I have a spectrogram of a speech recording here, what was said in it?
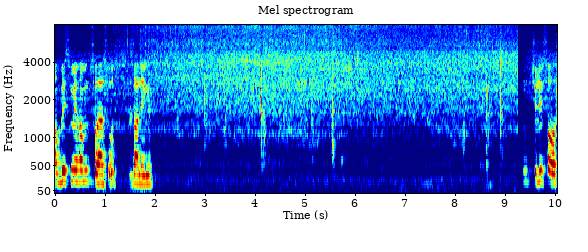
अब इसमें हम सोया सॉस डालेंगे। Chilli sauce.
